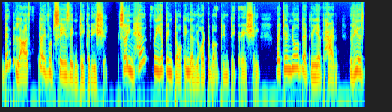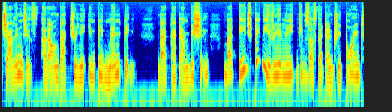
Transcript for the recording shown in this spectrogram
Then the last thing I would say is integration. So in health, we have been talking a lot about integration, but you know that we have had real challenges around actually implementing that that ambition. But HPV really gives us that entry point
